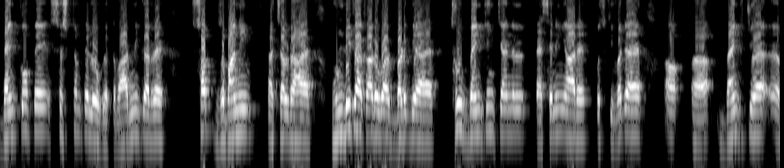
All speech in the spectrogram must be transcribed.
बैंकों पे सिस्टम पे लोग एतबार नहीं कर रहे। सब जबानी चल रहा है। हुंडी का कारोबार बढ़ गया है। थ्रू बैंकिंग चैनल पैसे नहीं आ रहे, उसकी वजह है बैंक जो है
